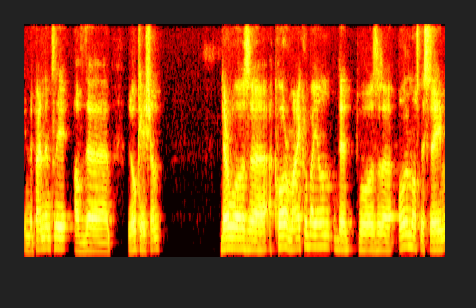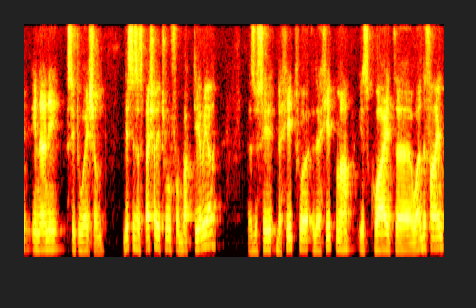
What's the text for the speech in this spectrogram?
independently of the location, there was a, a core microbiome that was uh, almost the same in any situation. This is especially true for bacteria. As you see, the heat, the heat map is quite uh, well defined.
